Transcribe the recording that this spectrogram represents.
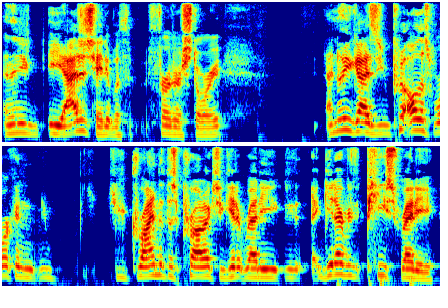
and then you, you agitate it with further story I know you guys, you put all this work in, you, you grind at this product, you get it ready, you get every piece ready,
